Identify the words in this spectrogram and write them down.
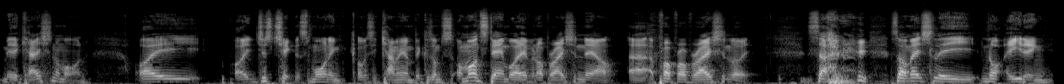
medication I'm on, I I just checked this morning. Obviously, coming in because I'm I'm on standby to have an operation now, uh, a proper operation, Louis. So, so I'm actually not eating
